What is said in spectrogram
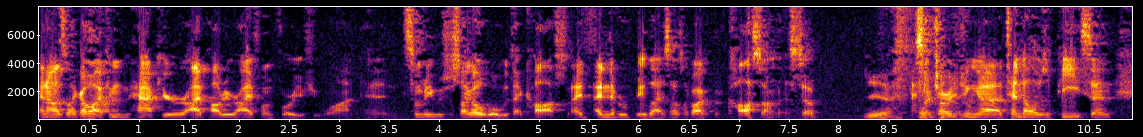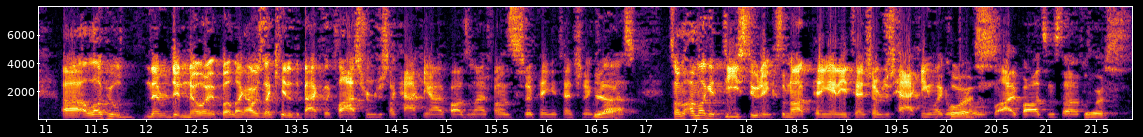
And I was like, oh, I can hack your iPod or your iPhone for you if you want. And somebody was just like, oh, what would that cost? I, I never realized. I was like, oh, I could put a cost on this. So yeah. I started charging uh, ten dollars a piece, and uh, a lot of people never didn't know it, but like I was that kid at the back of the classroom, just like hacking iPods and iPhones instead of paying attention in yeah. class. So I'm, I'm, like a D student because I'm not paying any attention. I'm just hacking like a of iPods and stuff. Of course.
